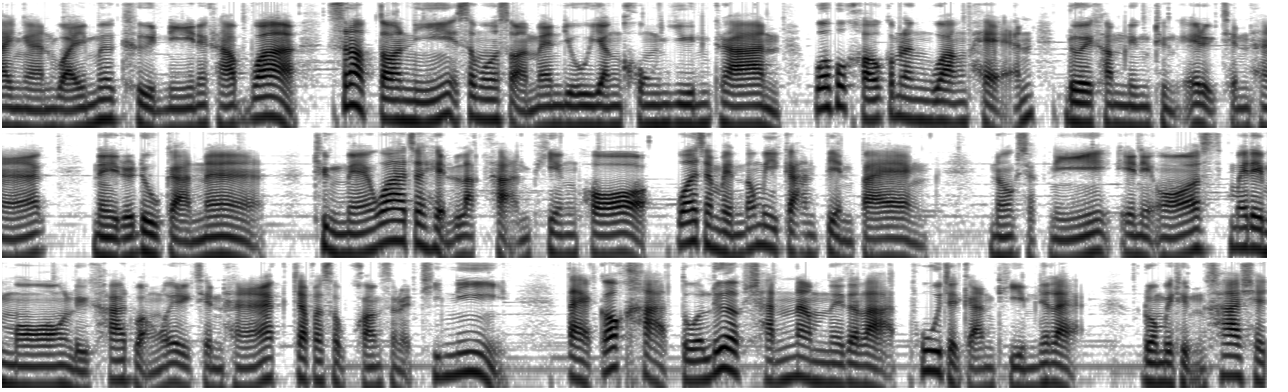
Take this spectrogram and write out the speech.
รายงานไว้เมื่อคืนนี้นะครับว่าสำหรับตอนนี้สโมสรแมนยูยังคงยืนกราน ว่าพวกเขากำลังวางแผนโดยคำนึงถึงเอริกเทนฮากในฤดูกาลหน้า ถึงแม้ว่าจะเห็นหลักฐานเพียงพอว่าจำเป็นต้องมีการเปลี่ยนแปลง นอกจากนี้เอเนอสไม่ได้มองหรือคาดหวังว่าเอริกเทนฮากจะประสบความสำเร็จที่นี่ แต่ก็ขาดตัวเลือกชั้นนำในตลาดผู้จัดการทีมนี่แหละ รวมไปถึงค่าใช้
